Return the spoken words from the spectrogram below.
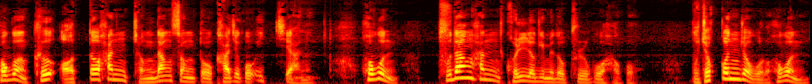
혹은 그 어떠한 정당성도 가지고 있지 않은 혹은 부당한 권력임에도 불구하고 무조건적으로 혹은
